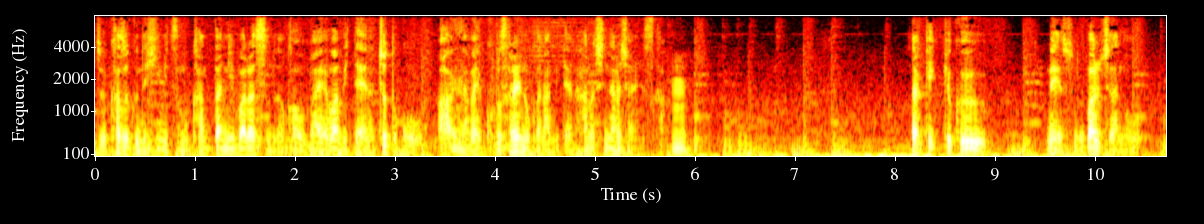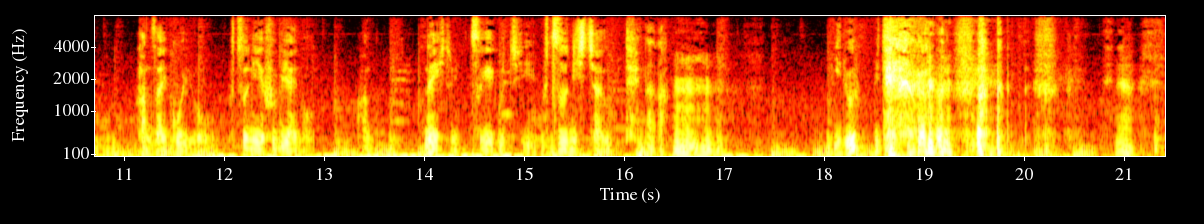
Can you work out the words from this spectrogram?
ちょ家族の秘密も簡単にばらすのかお前はみたいなちょっとこうあやばい殺されるのかなみたいな話になるじゃないですか。うん。だから結局ねそのバルチャーの犯罪行為を普通に FBI の犯ね、人に告げ口普通にしちゃうみたいな。うん。いる？みたいな。な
